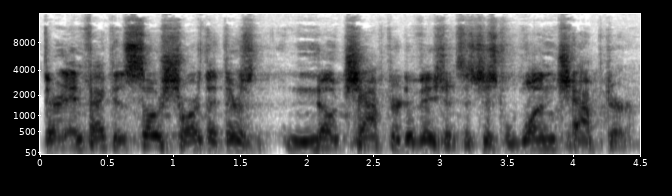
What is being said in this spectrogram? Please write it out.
There, in fact, it's so short that there's no chapter divisions. It's just one chapter.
